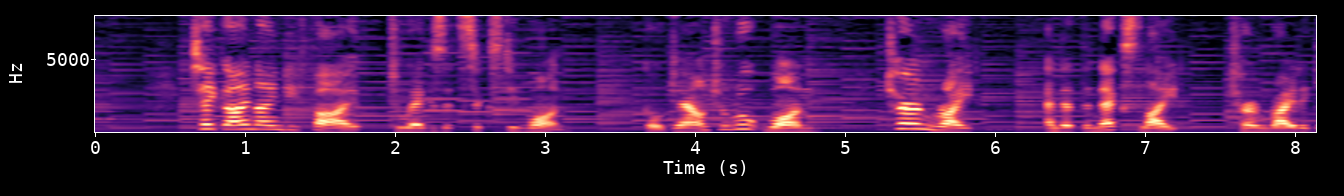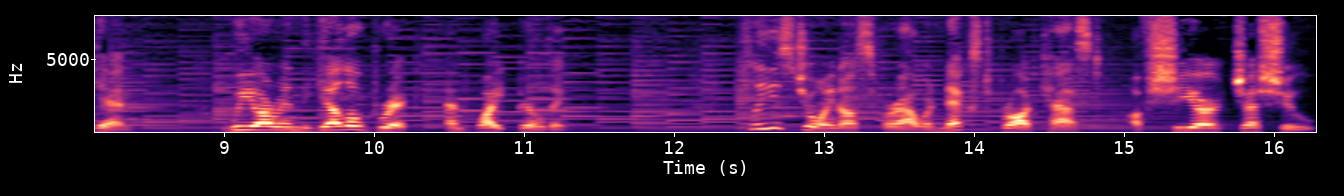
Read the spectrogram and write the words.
Take I 95 to exit 61, go down to Route 1, turn right, and at the next light, turn right again. We are in the yellow brick and white building. Please join us for our next broadcast of Shear Jashub.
